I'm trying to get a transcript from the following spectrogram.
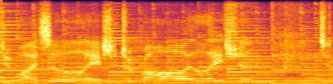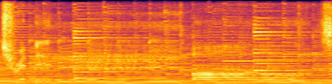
to isolation to raw elation to tripping balls.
